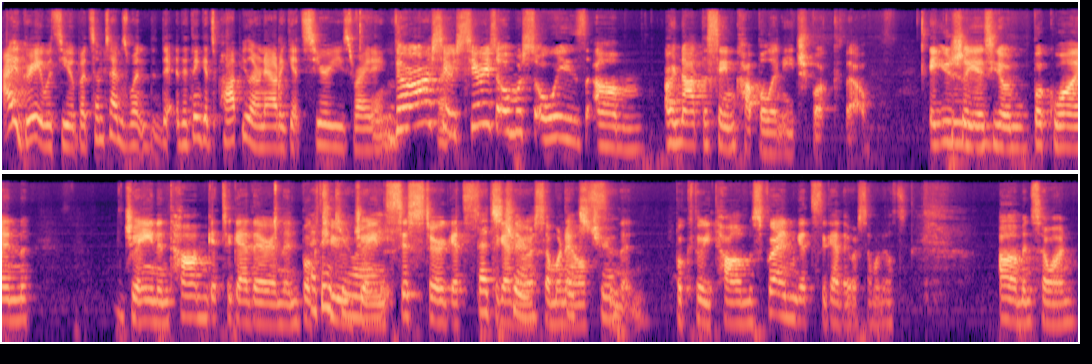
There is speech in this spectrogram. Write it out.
I agree with you, but sometimes when they think it's popular now to get series writing, there are series. Right? Series almost always um, are not the same couple in each book, though. It usually mm. is, you know, in book one, Jane and Tom get together, and then book two, Jane's right. sister gets That's together true. with someone That's else, true. and then book three, Tom's friend gets together with someone else, um, and so on.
